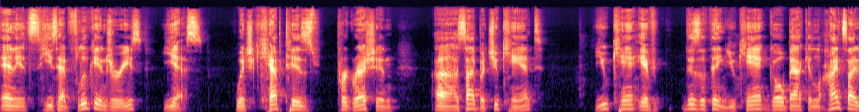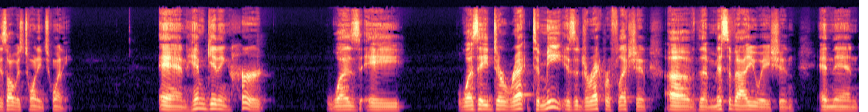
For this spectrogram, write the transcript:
And it's he's had fluke injuries, yes, which kept his progression uh, aside. But you can't, you can't. If this is the thing, you can't go back and hindsight is always twenty twenty. And him getting hurt was a was a direct to me is a direct reflection of the misevaluation and then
